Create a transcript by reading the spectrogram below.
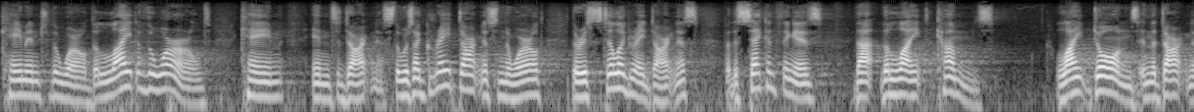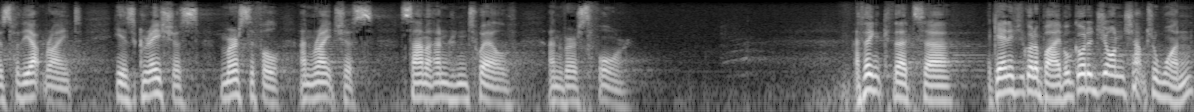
came into the world. The light of the world came into darkness. There was a great darkness in the world. There is still a great darkness. But the second thing is that the light comes. Light dawns in the darkness for the upright. He is gracious, merciful, and righteous. Psalm 112 and verse 4. I think that. Uh, Again, if you've got a Bible, go to John chapter 1.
